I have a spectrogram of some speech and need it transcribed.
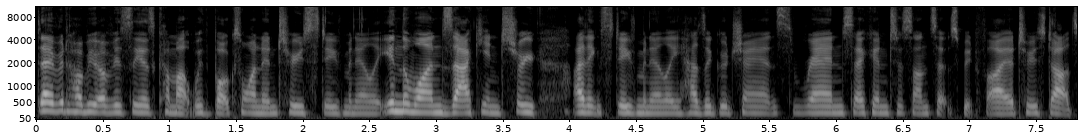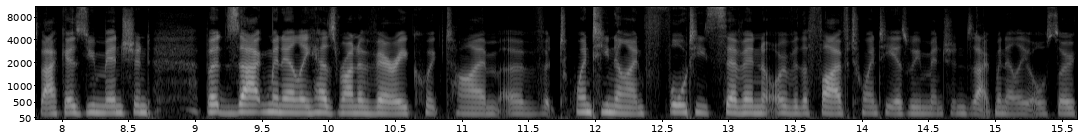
David Hobby obviously has come up with box one and two, Steve Manelli. In the one, Zach in two. I think Steve Manelli has a good chance. Ran second to Sunset Spitfire, two starts back, as you mentioned. But Zach Manelli has run a very quick time of 29.47 over the 520. As we mentioned, Zach Manelli also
